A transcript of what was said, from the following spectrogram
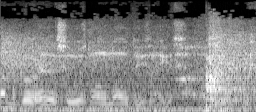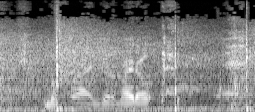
I'm gonna go ahead and see what's going on with these niggas. I'm gonna fry and get them right out.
